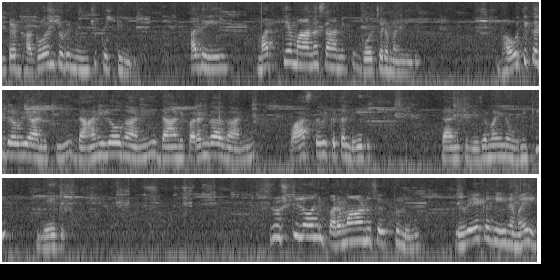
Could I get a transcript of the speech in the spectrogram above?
అంటే భగవంతుడి నుంచి పుట్టింది. అది మర్త్య మానసానికి గోచరమైంది. భౌతిక ద్రవ్యానికి దానిలో కానీ దాని పరంగా కానీ వాస్తవికత లేదు. దానికి నిజమైన ఉనికి లేదు. సృష్టిలోని పరమాణు శక్తులు వివేకహీనమై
